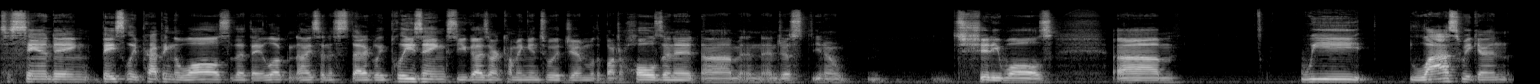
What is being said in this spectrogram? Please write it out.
to sanding, basically prepping the walls so that they look nice and aesthetically pleasing. So you guys aren't coming into a gym with a bunch of holes in it um, and, and just, you know, shitty walls. Um, we last weekend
